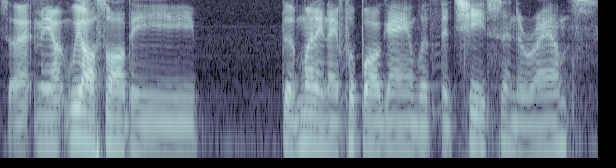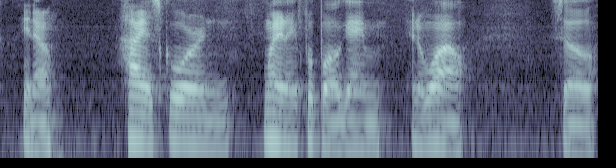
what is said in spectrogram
So I mean, we all saw the the Monday Night Football game with the Chiefs and the Rams. You know, highest score in Monday Night Football game in a while. So,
